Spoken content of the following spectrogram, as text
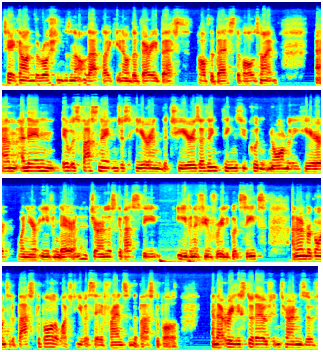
take on the Russians and all that, like you know, the very best of the best of all time. Um, and then it was fascinating just hearing the cheers. I think things you couldn't normally hear when you're even there in a journalist capacity, even if you've really good seats. And I remember going to the basketball. I watched USA France in the basketball, and that really stood out in terms of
